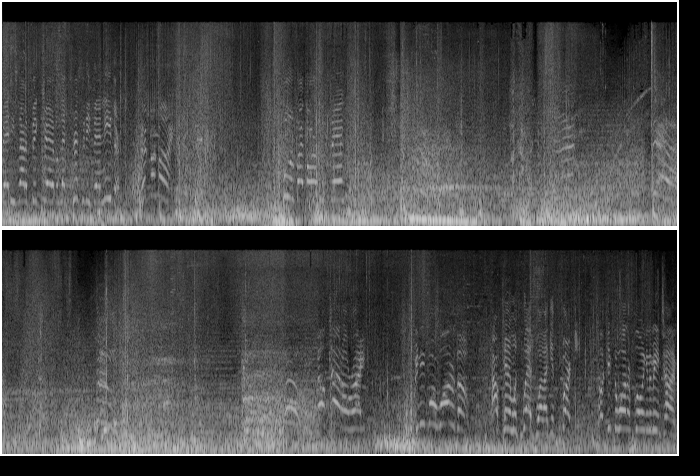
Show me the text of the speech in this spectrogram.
Bet he's not a big fan of electricity then either. Read my mind. Cooler Hit him with webs while I get Sparky. I'll keep the water flowing in the meantime.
